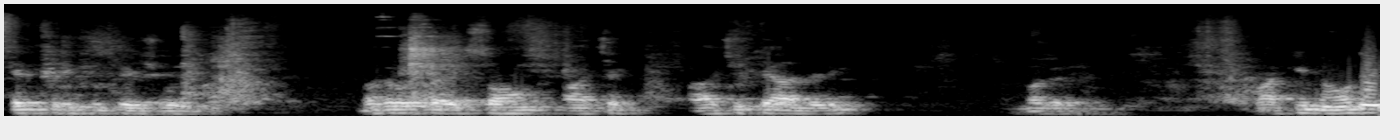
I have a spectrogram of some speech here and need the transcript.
ਤਿੰਨ ਤਰੀਕ ਨੂੰ ਪੇਸ਼ ਹੋਈ ਆ ਚੁੱਕਿਆ ਮਗਰ ਬਾਕੀ ਨੌ ਦੇ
